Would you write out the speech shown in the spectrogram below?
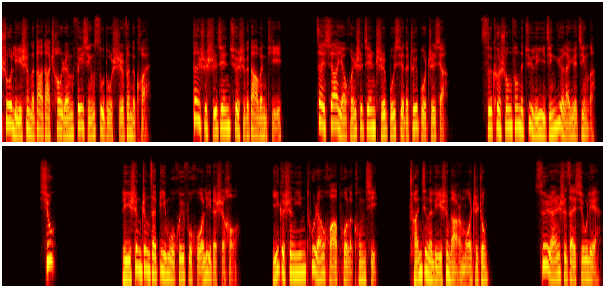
说李胜的大大超人飞行速度十分的快，但是时间却是个大问题。在瞎眼魂师坚持不懈的追捕之下，此刻双方的距离已经越来越近了。咻！李胜正在闭目恢复活力的时候，一个声音突然划破了空气，传进了李胜的耳膜之中。虽然是在修炼，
